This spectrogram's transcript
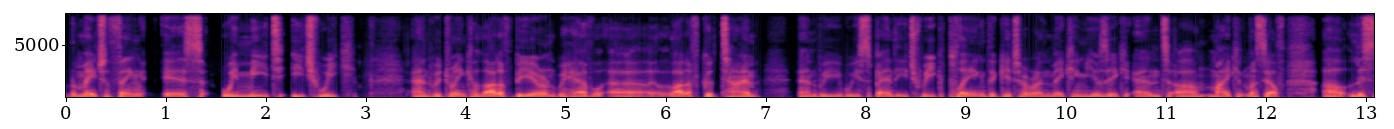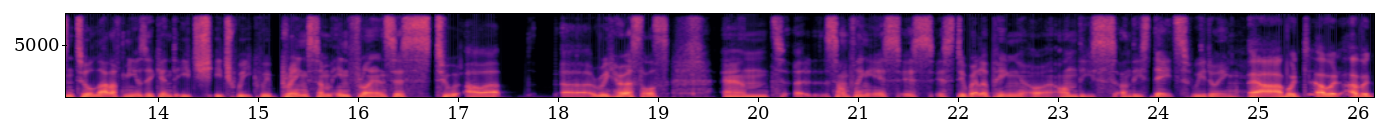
the major thing is we meet each week and we drink a lot of beer and we have uh, a lot of good time. And we we spend each week playing the guitar and making music. And uh, Mike and myself uh, listen to a lot of music. And each each week we bring some influences to our uh, rehearsals, and uh, something is is is developing uh, on these on these dates we're doing. Yeah, I would I would I would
